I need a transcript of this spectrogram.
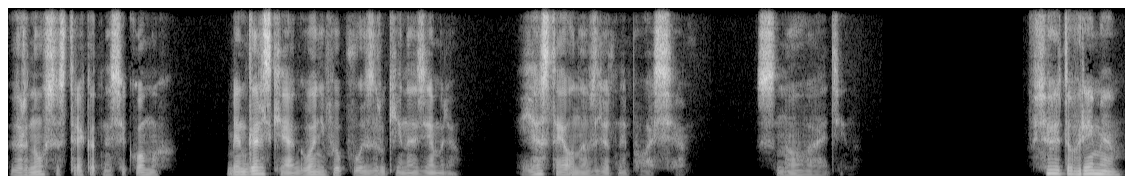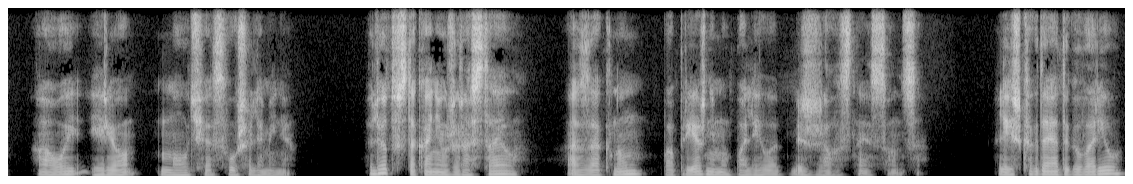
вернулся стрекот насекомых. Бенгальский огонь выплыл из руки на землю. Я стоял на взлетной полосе. Снова один. Все это время Аой и Рё молча слушали меня. Лед в стакане уже растаял, а за окном по-прежнему палило безжалостное солнце. Лишь когда я договорил,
